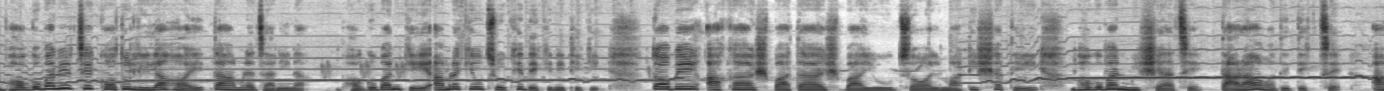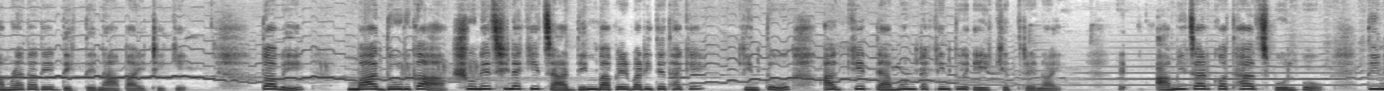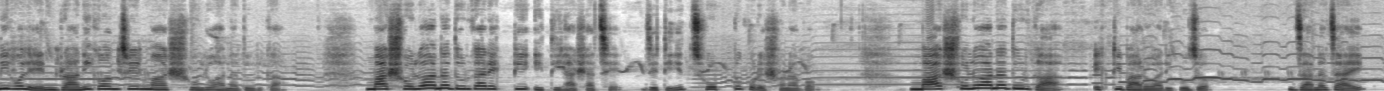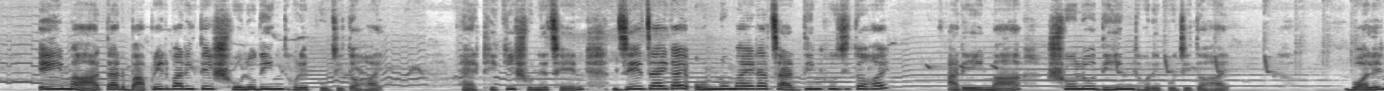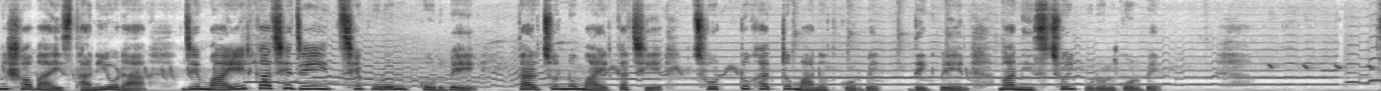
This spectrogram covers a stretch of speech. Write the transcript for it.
ভগবানের যে কত লীলা হয় তা আমরা জানি না। ভগবানকে আমরা কেউ চোখে দেখিনি ঠিকই। তবে আকাশ, বাতাস, বায়ু, জল, মাটির সাথেই ভগবান মিশে আছে। তারা আমাদের দেখছে। আমরা তাদের দেখতে না পাই ঠিকই। তবে মা দুর্গা শুনেছি নাকি চার দিন বাপের বাড়িতে থাকে? কিন্তু আগে তেমনটা কিন্তু এই ক্ষেত্রে নয়। আমি যার কথা আজ বলব, তিনি হলেন রানীগঞ্জের মা ষোলো আনা দুর্গা। মা ষোলো আনা দুর্গার একটি ইতিহাস আছে, যেটি ছোট্ট করে শোনাব। মা ষোলো আনা দুর্গা একটি বারোয়ারি পুজো। জানা যায়, এই মা তার বাপের বাড়িতে ষোলো দিন ধরে পূজিত হয়। হ্যাঁ ঠিকই শুনেছেন, যে জায়গায় অন্য মায়েরা চার দিন পূজিত হয়, আর এই মা ষোলো দিন ধরে পূজিত হয়। বলেন সবাই স্থানীয়রা যে মায়ের কাছে যে ইচ্ছে পূরণ করবে, তার জন্য মায়ের কাছে ছোট্টখাট্ট মানত করবে। দেখবেন মা নিশ্চয়ই পূরণ করবে।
